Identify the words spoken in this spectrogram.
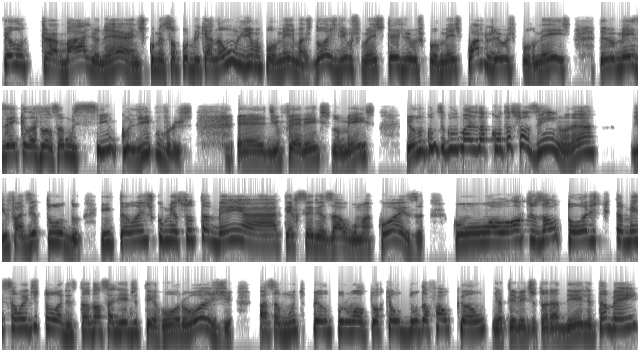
pelo trabalho, né, a gente começou a publicar não um livro por mês, mas dois livros por mês, três livros por mês, quatro livros por mês. Teve um mês aí que nós lançamos cinco livros é, diferentes no mês. Eu não consigo mais dar conta sozinho, né? De fazer tudo. Então a gente começou também a terceirizar alguma coisa com outros autores que também são editores. Então nossa linha de terror hoje passa muito pelo, por um autor que é o Duda Falcão. Já teve editora dele também.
